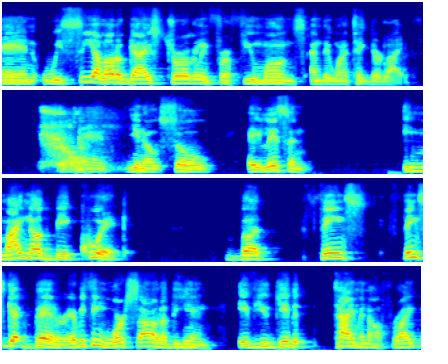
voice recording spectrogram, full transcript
and we see a lot of guys struggling for a few months and they want to take their life. And you know, so hey, listen, it might not be quick, but things things get better. Everything works out at the end if you give it time enough, right?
